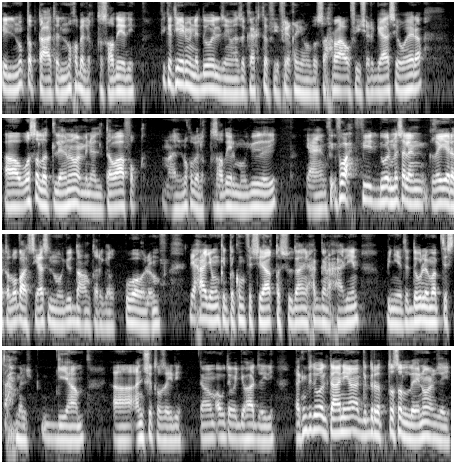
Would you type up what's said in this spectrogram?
في النقطة بتاعت النخبة الاقتصادية دي في كثير من الدول زي ما ذكرت في إفريقيا جنوب الصحراء وفي شرق آسيا وغيرها آه وصلت لنوع من التوافق مع النخبة الاقتصادية الموجودة دي. يعني في في دول مثلا غيرت الوضع السياسي الموجود عن طريق القوة والعنف. دي حاجة ممكن تكون في السياق السوداني حقنا حاليا بنية الدولة ما بتستحمل قيام آه أنشطة زي دي تمام أو توجهات زي دي. لكن في دول تانية قدرت تصل لنوع زي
